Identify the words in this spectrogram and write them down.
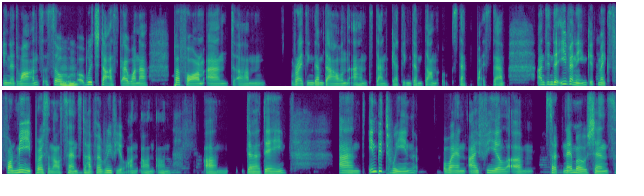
in advance. So, mm-hmm. Uh, which task I want to perform and um, writing them down and then getting them done step by step. And in the evening, it makes for me personal sense to have a review on on on um, the day. And in between, when I feel um, certain emotions,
